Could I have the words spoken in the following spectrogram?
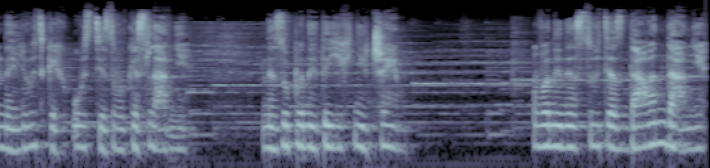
Нелюдських усті звуки славні, не зупинити їх нічим. Вони несуться з давен давніх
